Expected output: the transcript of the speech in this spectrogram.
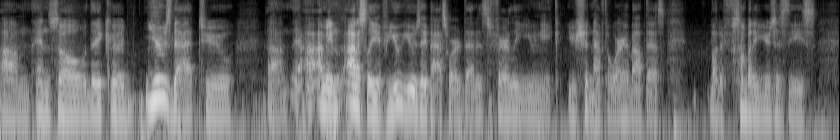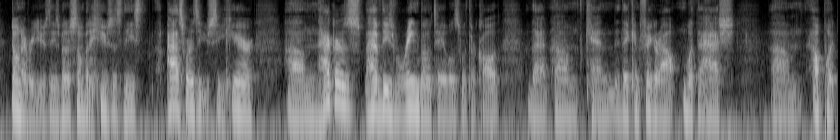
um, and so they could use that to um, I mean, honestly, if you use a password that is fairly unique, you shouldn't have to worry about this. But if somebody uses these, don't ever use these. But if somebody uses these passwords that you see here, um, hackers have these rainbow tables, what they're called, that um, can they can figure out what the hash um, output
